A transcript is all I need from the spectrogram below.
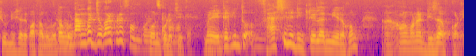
চূর্ণির সাথে কথা বলব। তারপর নাম্বার জোগাড় করে ফোন ফোন করেছি মানে এটা কিন্তু ফ্যাসিনেটিং ট্রেলার নিয়ে এরকম আমার মনে হয় ডিজার্ভ করে।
